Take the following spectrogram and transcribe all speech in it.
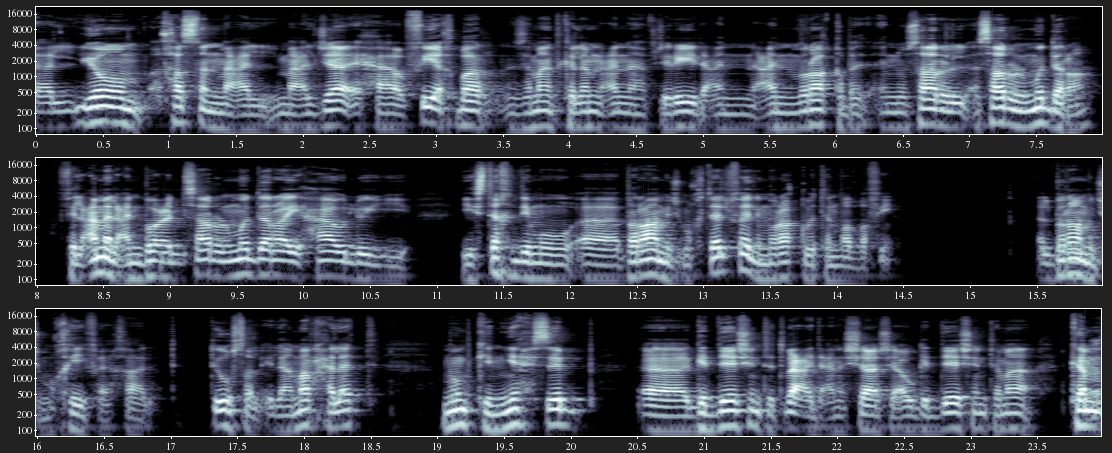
اليوم خاصة مع مع الجائحة وفي أخبار زمان تكلمنا عنها في جريد عن عن مراقبة إنه صار صاروا المدراء في العمل عن بعد صاروا المدراء يحاولوا يستخدموا آه، برامج مختلفة لمراقبة الموظفين. البرامج مخيفة يا خالد. توصل إلى مرحلة ممكن يحسب آه، قديش أنت تبعد عن الشاشة أو قديش أنت ما كم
